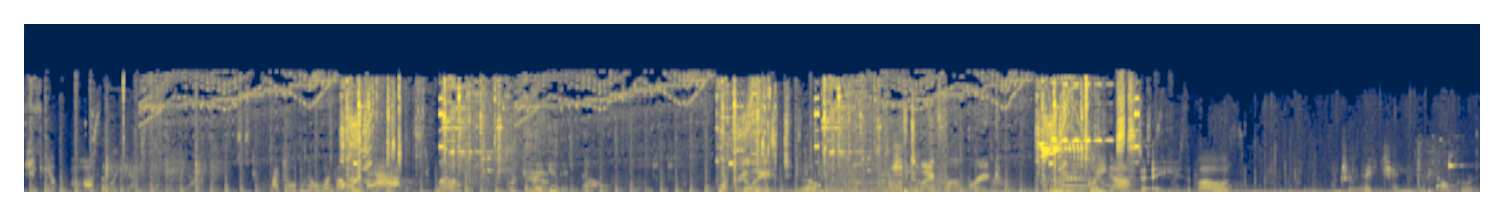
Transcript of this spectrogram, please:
she can't possibly guess that. I told no one that was Pat. Well, Again. look at it now. What really? No? I don't have time for a break. Hmm. Breaks Yeah, today. I suppose. Wonder if they've changed the algorithm.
